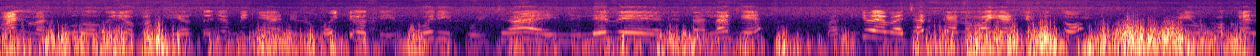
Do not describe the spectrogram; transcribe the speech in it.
માંડ માંડ પૂરો કર્યો બાકી એક તો જો બીજી આટીનો ભોચ્યો હતી પૂરી કોઈ જાય ને લેવે ને ત્યાં લાગે બાકી જો એવા ઝટકાનો વાયર જે હતો એ હું મૂકેલ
